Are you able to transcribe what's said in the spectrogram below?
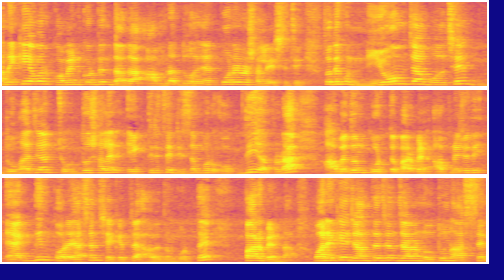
অনেকেই আবার কমেন্ট করবেন, দাদা, আমরা দু হাজার পনেরো সালে এসেছি। তো দেখুন, নিয়ম যা বলছে দু সালের একত্রিশে ডিসেম্বর অবধি আপনারা আবেদন করতে পারবেন। আপনি যদি একদিন পরে আসেন, সেক্ষেত্রে আবেদন করতে পারবেন না। অনেকেই জানতে চান যারা নতুন আসছেন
